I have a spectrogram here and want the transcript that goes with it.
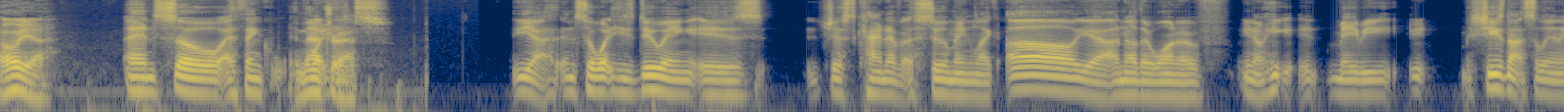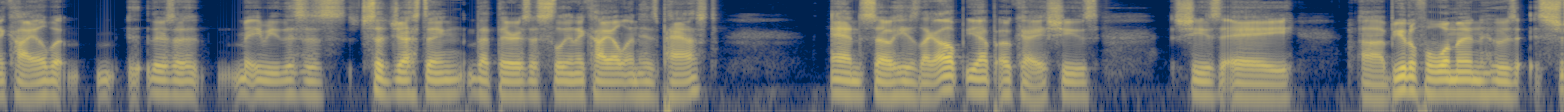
Oh yeah, And so I think in that dress. Yeah, and so what he's doing is just kind of assuming like, oh yeah, another one of you know he maybe she's not Selina Kyle, but there's a maybe this is suggesting that there is a Selina Kyle in his past, and so he's like, oh yep, okay, she's she's a uh, beautiful woman who's sh-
